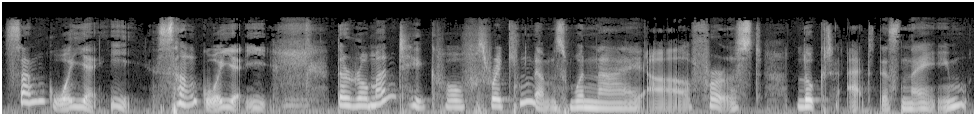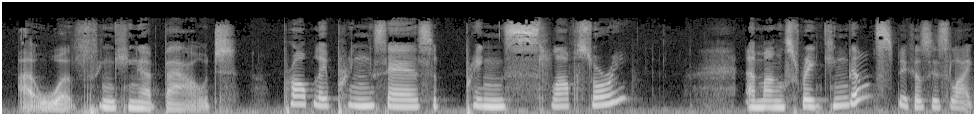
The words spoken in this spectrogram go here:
三国演义， 三国演义。The Romantic of Three Kingdoms. When I uh, first looked at this name, I was thinking about probably Princess Prince love story among three kingdoms because it's like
